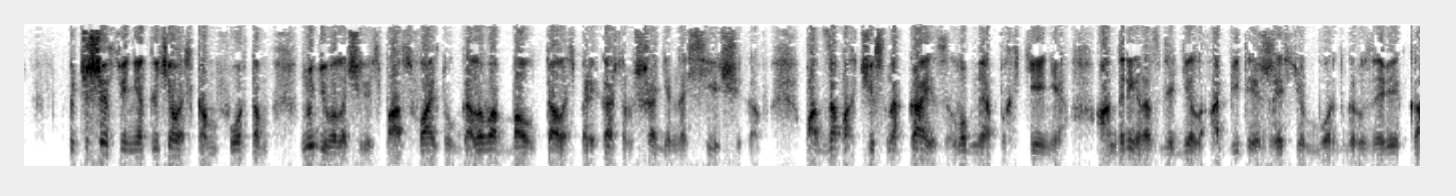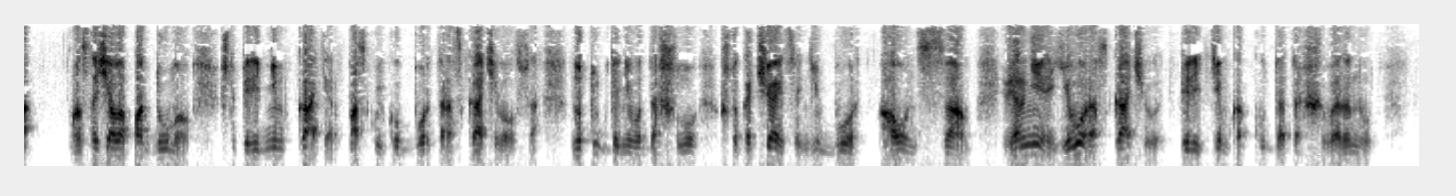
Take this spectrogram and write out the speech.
Путешествие не отличалось комфортом, ноги волочились по асфальту, голова болталась при каждом шаге носильщиков. Под запах чеснока и злобное пыхтение Андрей разглядел обитый жестью борт грузовика. Он сначала подумал, что перед ним катер, поскольку борт раскачивался, но тут до него дошло, что качается не борт, а он сам. Вернее, его раскачивают перед тем, как куда-то швырнуть.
